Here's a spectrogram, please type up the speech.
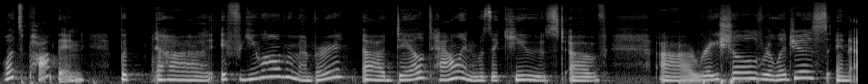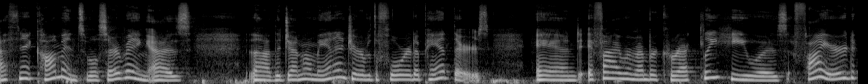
what's popping. But uh, if you all remember, uh, Dale Tallon was accused of uh, racial, religious, and ethnic comments while serving as uh, the general manager of the Florida Panthers. And if I remember correctly, he was fired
